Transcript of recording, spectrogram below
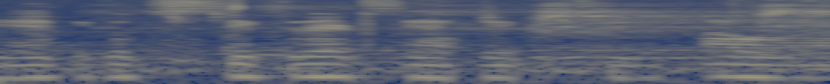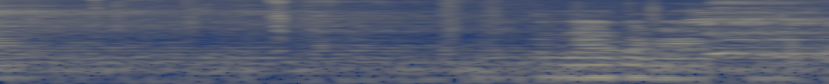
यहाँ पे कुछ सीक्रेट्स यहाँ पे कुछ लिखा हुआ है मेरे को लग रहा है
